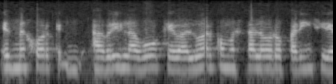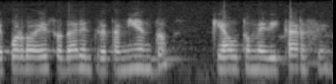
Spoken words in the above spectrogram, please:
es mejor que abrir la boca, evaluar cómo está la orofaringe y de acuerdo a eso dar el tratamiento que automedicarse.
